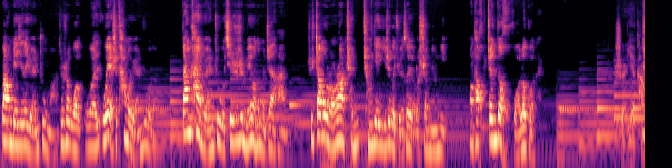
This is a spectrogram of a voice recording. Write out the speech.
霸王别姬》的原著嘛，就是我我我也是看过原著的，单看原著其实是没有那么震撼的，是张国荣让陈程蝶衣这个角色有了生命力，让他真的活了过来。是也看过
